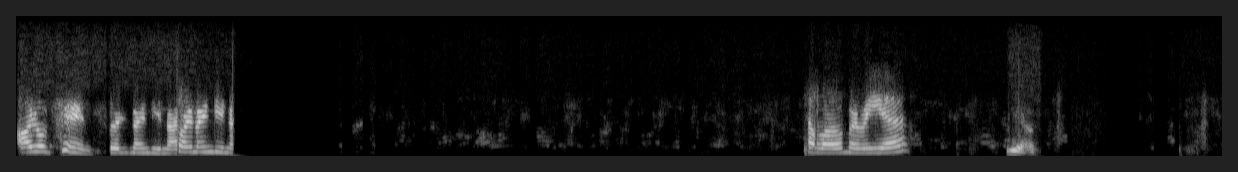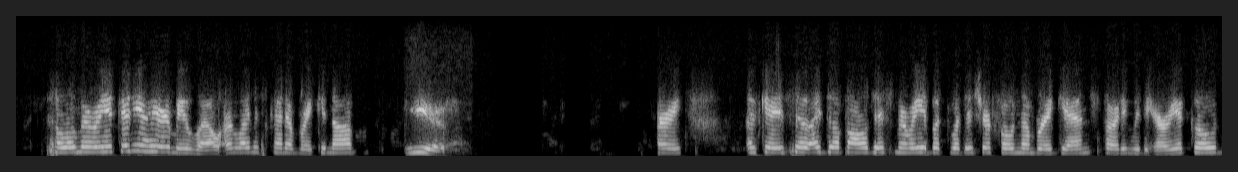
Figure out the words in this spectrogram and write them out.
Aisle 10, 699, 599. Hello, Maria. Yes. Hello, Maria. Can you hear me well? Our line is kind of breaking up. Yes. All right. Okay, so I do apologize, Maria, but what is your phone number again, starting with the area code?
